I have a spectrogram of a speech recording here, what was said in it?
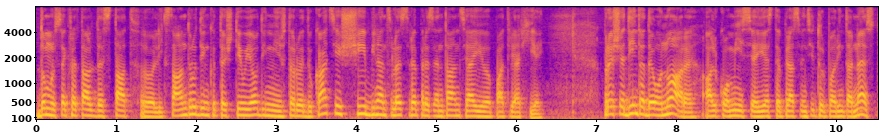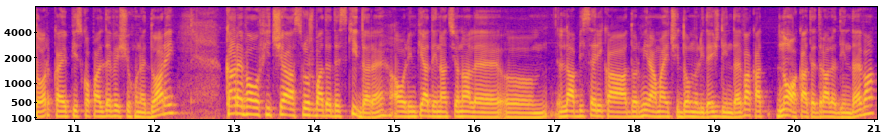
domnul secretar de stat uh, Alexandru, din câte știu eu, din Ministerul Educației și, bineînțeles, reprezentanții ai uh, Patriarhiei. Președinte de onoare al comisiei este Preasfințitul Părinte Nestor, ca episcop al Devei și Hunedoarei care va oficia slujba de deschidere a Olimpiadei Naționale uh, la Biserica Dormirea Maicii Domnului de aici din Deva, ca, noua catedrală din Deva,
